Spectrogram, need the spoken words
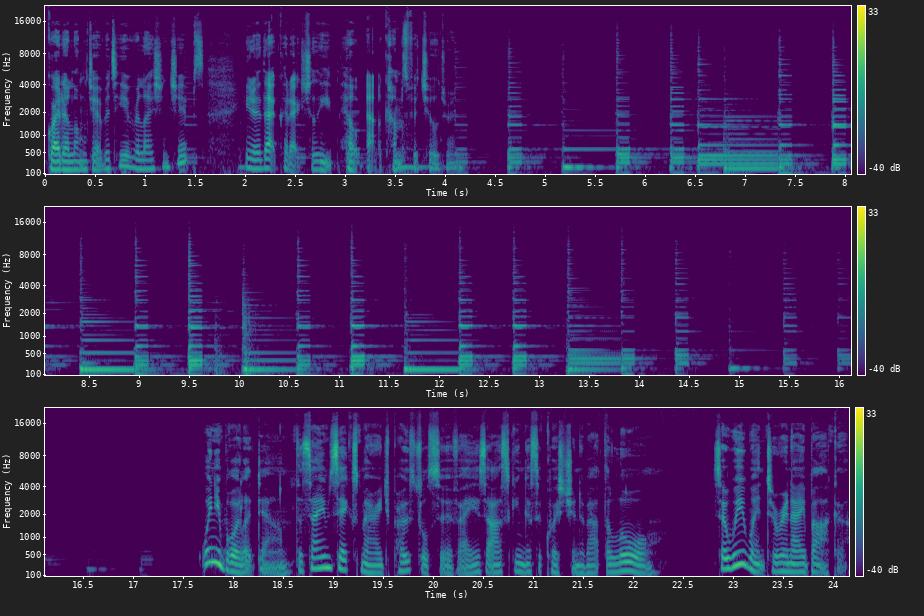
greater longevity of relationships, you know, that could actually help outcomes for children. When you boil it down, the same sex marriage postal survey is asking us a question about the law. So we went to Renae Barker,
